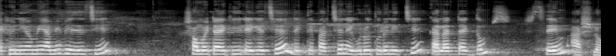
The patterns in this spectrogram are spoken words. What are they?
একই নিয়মে আমি ভেজেছি। সময়টা একই লেগেছে, দেখতে পাচ্ছেন, এগুলো তুলে নিচ্ছি। কালারটা একদম সেম আসলো।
